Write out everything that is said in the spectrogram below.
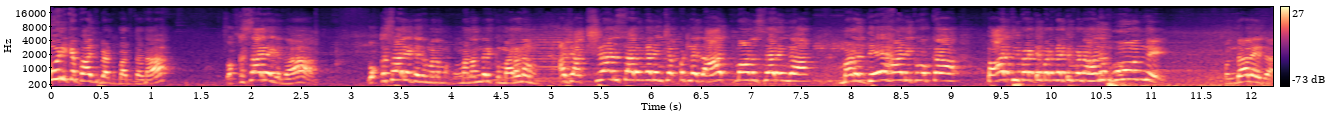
ఊరికే పాతి పెట్టబడతాడా? ఒక్కసారే కదా. ఒక్కసారే కదా మనం మనందరికి మరణం. అది అక్షరానుసారంగా నేను చెప్పట్లేదు ఆత్మానుసారంగా మన దేహానికి ఒక పాతి పెట్టబడినటువంటి అనుభవం ఉంది. ఉందా లేదా?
